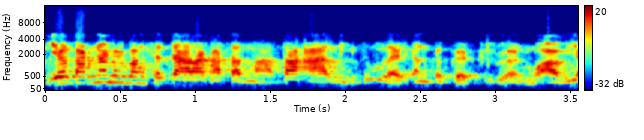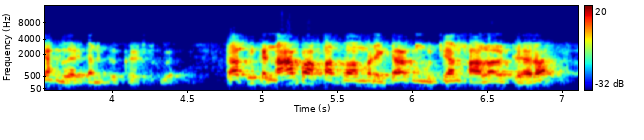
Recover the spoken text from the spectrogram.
Ya karena memang secara kasat mata Ali itu melahirkan kegaduhan, Muawiyah melahirkan kegaduhan. Tapi kenapa fatwa mereka kemudian halal darah?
